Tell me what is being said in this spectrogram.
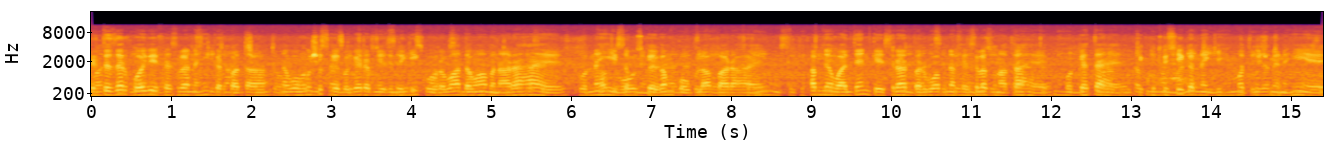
ارتظر کوئی بھی فیصلہ نہیں کر پاتا نہ وہ مشک کے بغیر اپنی زندگی کو رواں دواں بنا رہا ہے اور نہ ہی وہ اس کے غم کو بلا پا رہا ہے۔ اپنے والدین کے اصرار پر وہ اپنا فیصلہ سناتا ہے اور کہتا ہے کہ خودکشی کرنے کی ہمت مجھ میں نہیں ہے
